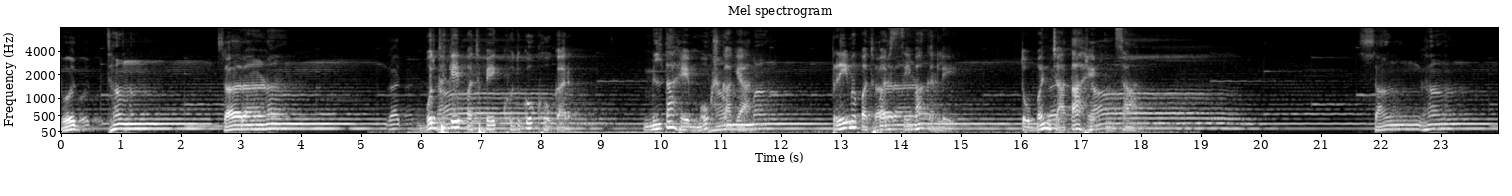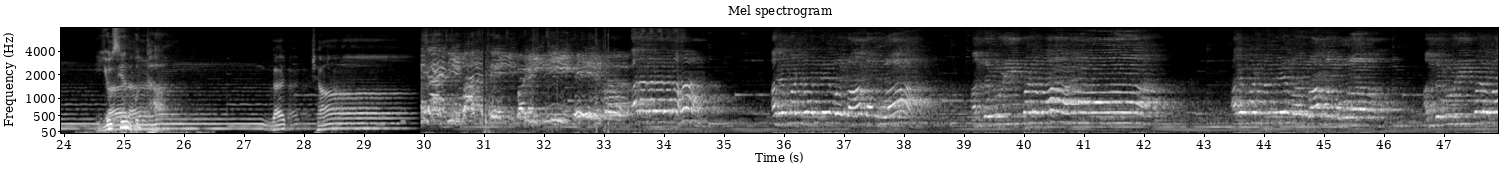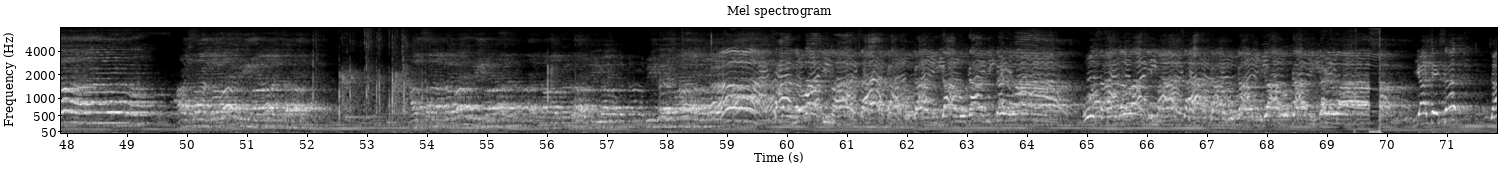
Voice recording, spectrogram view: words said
बुद्धं शरणं बुद्ध के पथ पे खुद को खोकर मिलता है मोक्ष का ज्ञान। प्रेम पथ पर सेवा कर ले तो बन जाता है इंसान। संघं युसियन बुद्धा। गच्छा अरे म्हटलं देव बाबा बुवा अंधरुडी पडवा.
